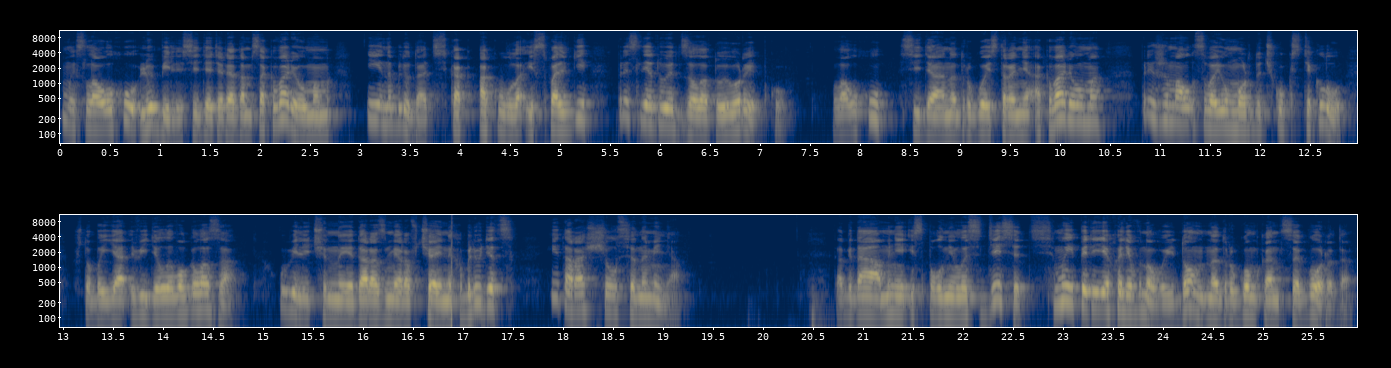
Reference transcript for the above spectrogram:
Мы с Лауху любили сидеть рядом с аквариумом и наблюдать, как акула из фольги преследует золотую рыбку. Лауху, сидя на другой стороне аквариума, прижимал свою мордочку к стеклу, чтобы я видел его глаза, увеличенные до размеров чайных блюдец, и таращился на меня. Когда мне исполнилось десять, мы переехали в новый дом на другом конце города.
